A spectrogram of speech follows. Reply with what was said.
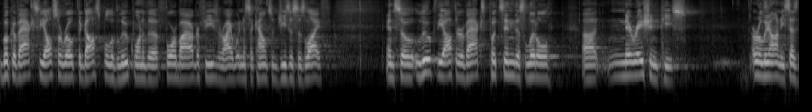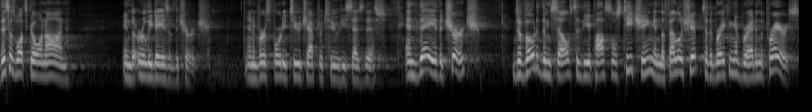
book of Acts. He also wrote the Gospel of Luke, one of the four biographies or eyewitness accounts of Jesus' life. And so, Luke, the author of Acts, puts in this little uh, narration piece early on. He says, This is what's going on in the early days of the church. And in verse 42, chapter 2, he says this And they, the church, devoted themselves to the apostles' teaching and the fellowship, to the breaking of bread and the prayers.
